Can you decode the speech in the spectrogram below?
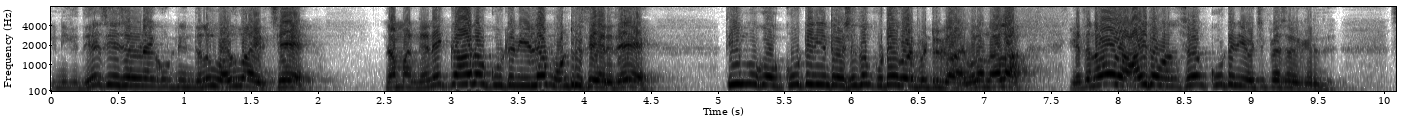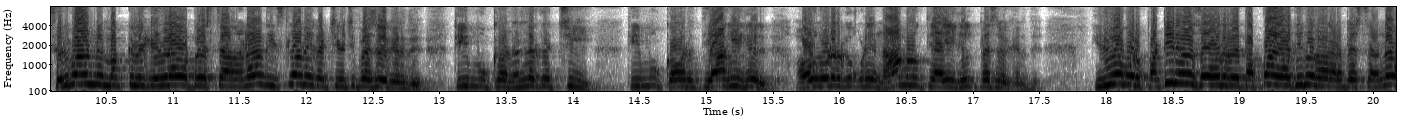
இன்னைக்கு தேசிய ஜனநாயக கூட்டணி இந்த அளவு வலுவாயிருச்சே. நம்ம நினைக்காத கூட்டணியில ஒன்று சேருதே. திமுக கூட்டணின்ற விஷயத்தும் குட்டையை குழப்பிட்டு இருக்காங்க. இவ்வளோ நாளா. எதனா ஒரு ஆயுதம் வந்துச்சுன்னா கூட்டணியை வச்சு பேச வைக்கிறது. சிறுபான்மை மக்களுக்கு எதிராக பேசிட்டாங்கன்னா இஸ்லாமிய கட்சி வச்சு பேச வைக்கிறது. திமுக நல்ல கட்சி. திமுக ஒரு தியாகிகள். அவங்களோட இருக்கக்கூடிய நாங்களும் தியாகிகள் பேச வைக்கிறது. இதுவே ஒரு பட்டியல சகோதரர் தப்பா திமுக பேசிட்டாங்கன்னா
